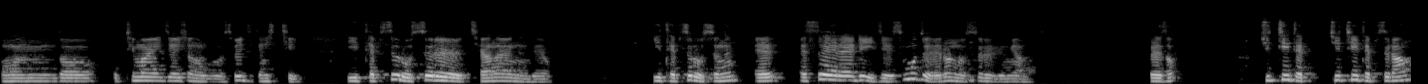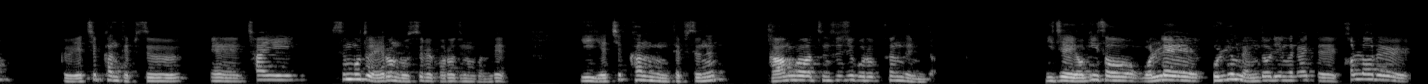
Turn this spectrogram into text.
on the optimization of 3D density 이 depth loss를 제안하였는데요. 이 depth loss는 SLL이 이제 smooth L1 loss를 의미합니다. 그래서 GT 뎁, GT depth랑 그 예측한 depth의 차이 smooth L1 loss를 걸어주는 건데 이 예측한 depth는 다음과 같은 수식으로 표현됩니다. 이제 여기서 원래 volume rendering을 할 때 color를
